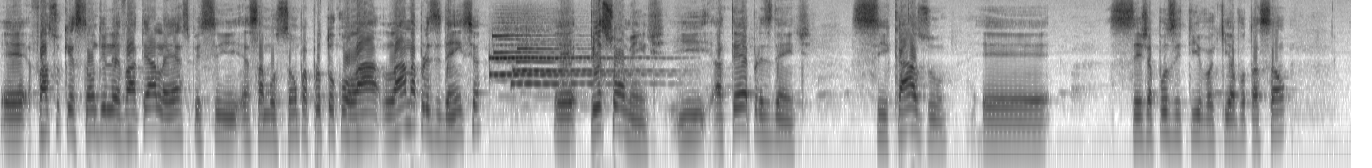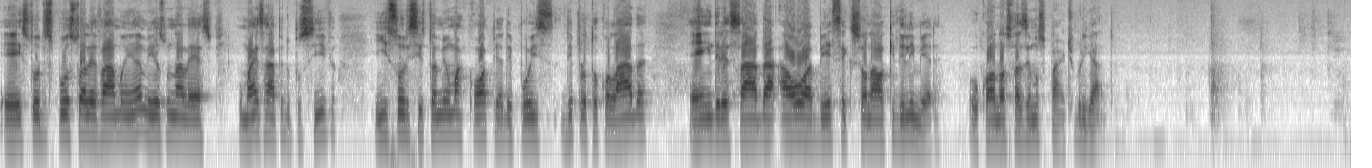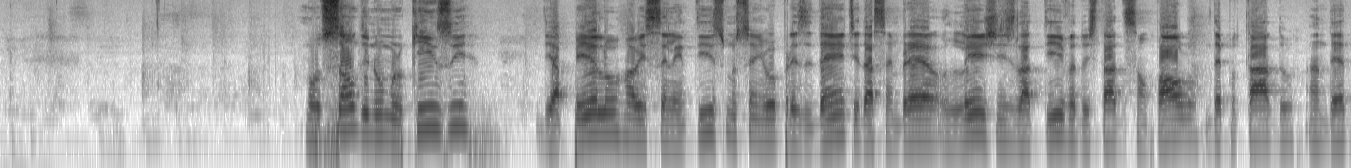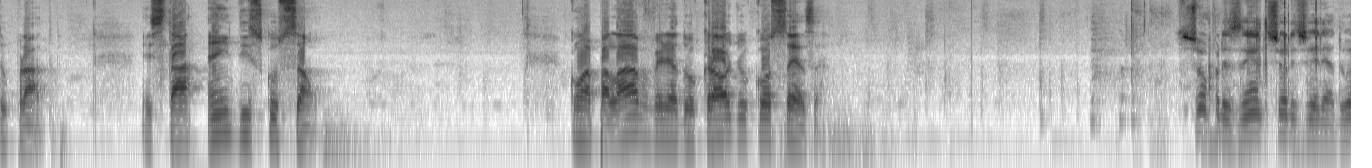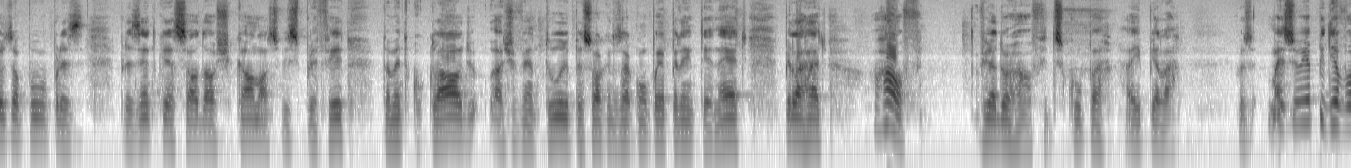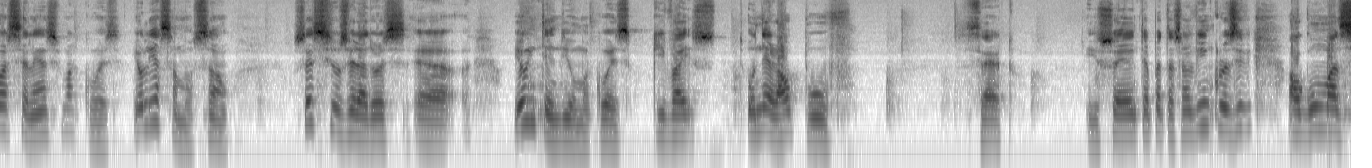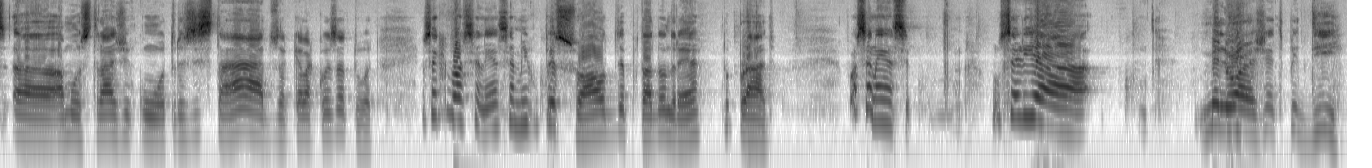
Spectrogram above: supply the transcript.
é, faço questão de levar até a LESP esse, essa moção para protocolar lá na presidência é, pessoalmente. E até, presidente, se caso é, seja positivo aqui a votação, é, estou disposto a levar amanhã mesmo na LESP, o mais rápido possível, e solicito também uma cópia depois de protocolada, é, endereçada à OAB seccional aqui de Limeira o qual nós fazemos parte. Obrigado. Moção de número 15, de apelo ao excelentíssimo senhor presidente da Assembleia Legislativa do Estado de São Paulo, deputado André do Prado. Está em discussão. Com a palavra, o vereador Cláudio Cossesa. Senhor presidente, senhores vereadores, ao povo pres presente, queria saudar o Chicão, nosso vice-prefeito, também com o Cláudio, a juventude, o pessoal que nos acompanha pela internet, pela rádio. Ralf, vereador Ralf, desculpa aí pela coisa, mas eu ia pedir a Vossa Excelência uma coisa. Eu li essa moção, não sei se os vereadores. É, eu entendi uma coisa que vai onerar o povo, certo? Isso é a interpretação. Eu vi, inclusive, algumas uh, amostragens com outros estados, aquela coisa toda. Eu sei que Vossa Excelência é amigo pessoal do deputado André do Prado. Vossa Excelência, não seria melhor a gente pedir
